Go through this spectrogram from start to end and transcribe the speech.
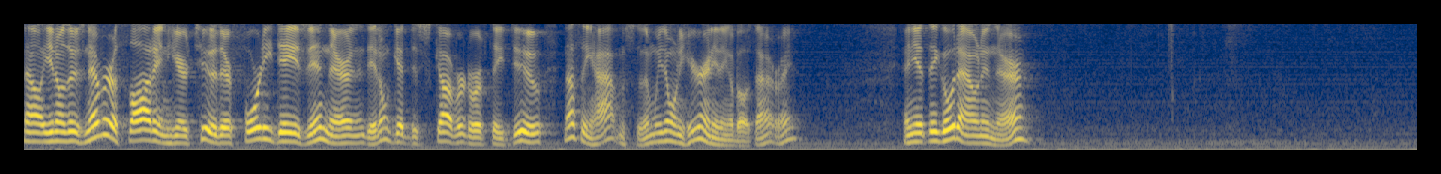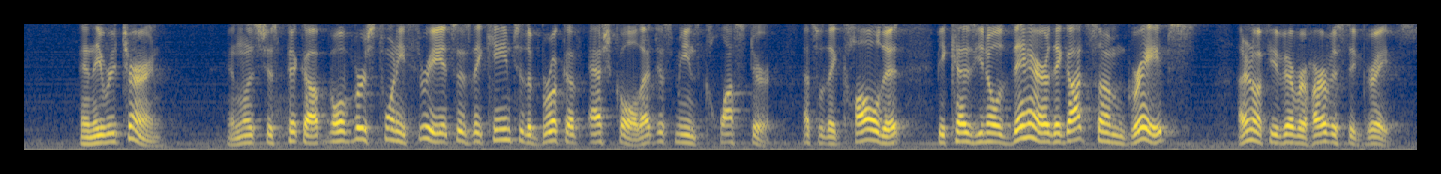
Now, you know, there's never a thought in here, too. They're 40 days in there and they don't get discovered, or if they do, nothing happens to them. We don't hear anything about that, right? And yet they go down in there and they return. And let's just pick up, well, verse 23, it says they came to the brook of Eshcol. That just means cluster. That's what they called it because, you know, there they got some grapes. I don't know if you've ever harvested grapes.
